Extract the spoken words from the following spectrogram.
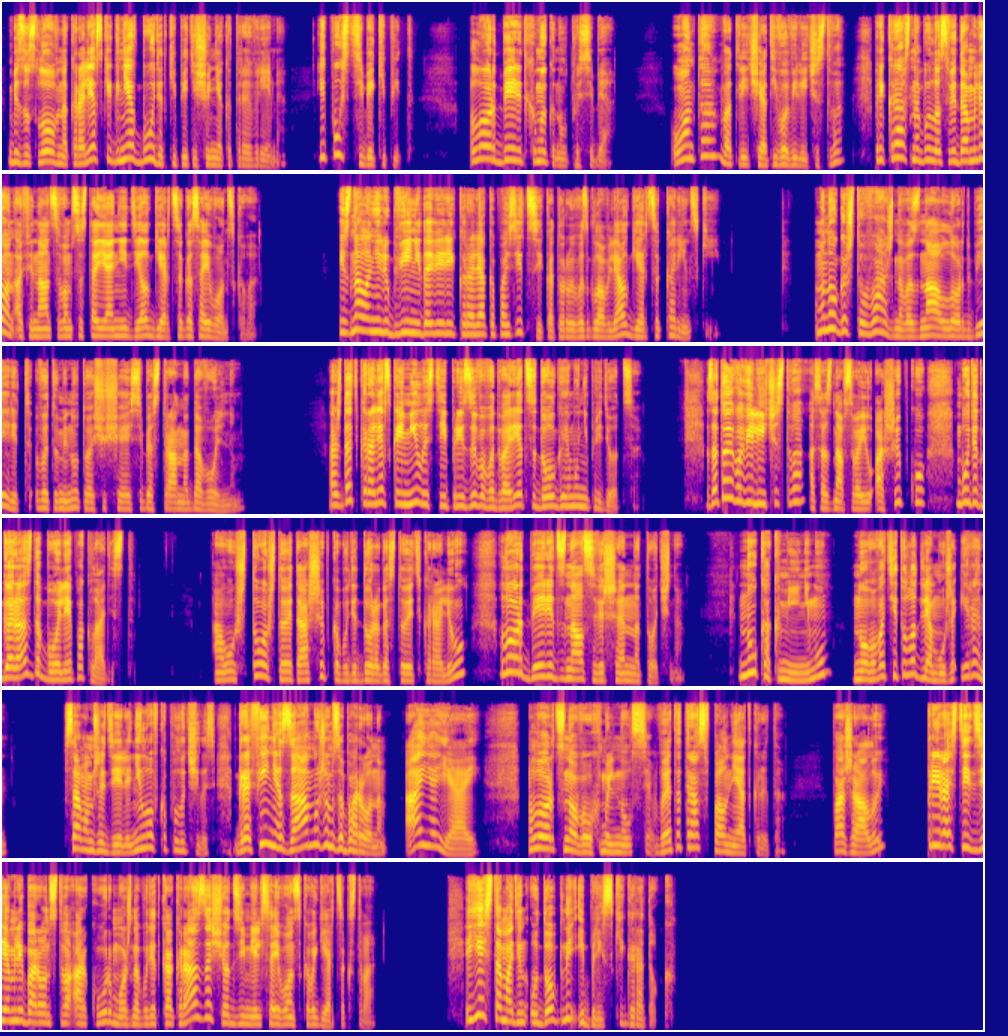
Безусловно, королевский гнев будет кипеть еще некоторое время. И пусть себе кипит. Лорд Берет хмыкнул про себя. Он-то, в отличие от его величества, прекрасно был осведомлен о финансовом состоянии дел герцога Сайвонского и знал о нелюбви и недоверии короля к оппозиции, которую возглавлял герцог Каринский. Много что важного знал лорд Берет, в эту минуту ощущая себя странно довольным. А ждать королевской милости и призыва во дворец долго ему не придется. Зато его величество, осознав свою ошибку, будет гораздо более покладист. А уж то, что эта ошибка будет дорого стоить королю, лорд Берет знал совершенно точно. Ну, как минимум, нового титула для мужа Ирен. В самом же деле неловко получилось. Графиня замужем за бароном. Ай-яй-яй. Лорд снова ухмыльнулся, в этот раз вполне открыто. Пожалуй, прирастить земли баронства Аркур можно будет как раз за счет земель Сайвонского герцогства. Есть там один удобный и близкий городок.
